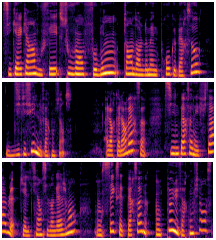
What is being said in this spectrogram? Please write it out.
Si quelqu'un vous fait souvent faux bon, tant dans le domaine pro que perso, difficile de faire confiance. Alors qu'à l'inverse, si une personne est fiable, qu'elle tient ses engagements, on sait que cette personne, on peut lui faire confiance.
